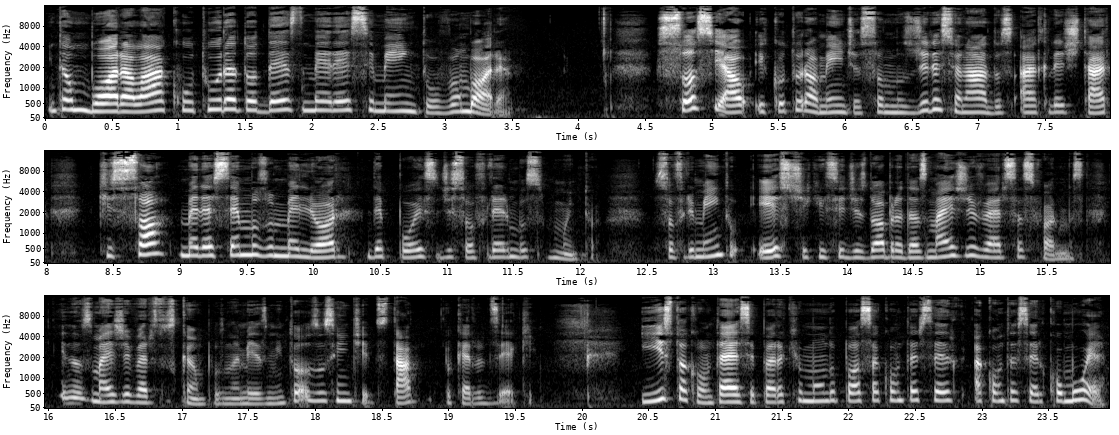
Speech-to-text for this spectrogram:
Então, bora lá, cultura do desmerecimento, vambora. Social e culturalmente somos direcionados a acreditar que só merecemos o melhor depois de sofrermos muito. Sofrimento este que se desdobra das mais diversas formas e nos mais diversos campos, não é mesmo? Em todos os sentidos, tá? Eu quero dizer aqui. E isto acontece para que o mundo possa acontecer, acontecer como é.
